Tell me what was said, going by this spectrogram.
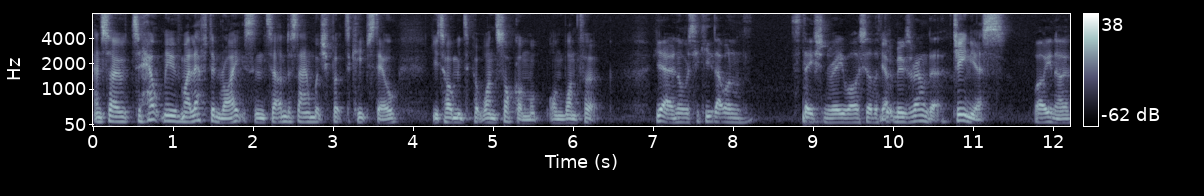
And so to help me with my left and rights and to understand which foot to keep still, you told me to put one sock on on one foot. Yeah, and obviously keep that one stationary whilst the other Yep. foot moves around it. Genius. Well, you know,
